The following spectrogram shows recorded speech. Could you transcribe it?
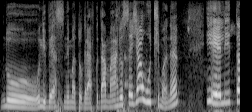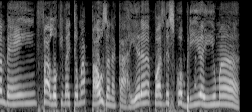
no universo cinematográfico da Marvel seja a última, né? E ele também falou que vai ter uma pausa na carreira após descobrir aí uma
